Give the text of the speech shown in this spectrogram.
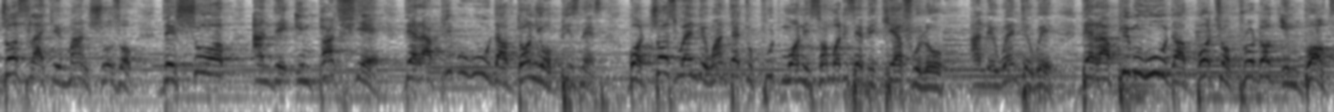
Just like a man shows up they show up and they impart fear. There are people who would have done your business but just when they wanted to put money somebody said be careful oh and they went away. There are people who would have bought your product in bulk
